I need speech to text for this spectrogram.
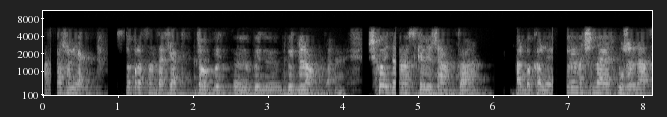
Pokażę jak w 100% jak to wy, wy, wygląda. Przychodzi do nas koleżanka albo kolega, które zaczynają się nad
